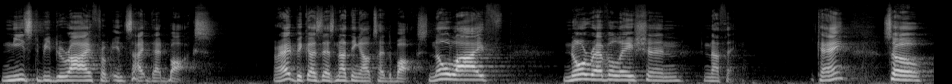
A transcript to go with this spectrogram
needs to be derived from inside that box. All right? Because there's nothing outside the box. No life, no revelation, nothing. Okay? So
